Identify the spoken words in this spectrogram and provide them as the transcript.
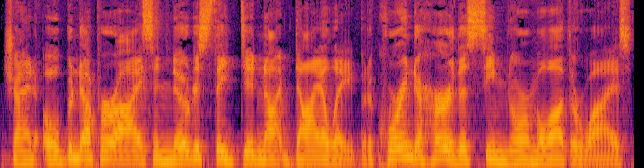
Cheyenne opened up her eyes and noticed they did not dilate, but according to her, this seemed normal otherwise.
